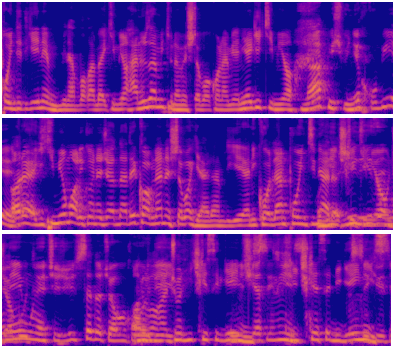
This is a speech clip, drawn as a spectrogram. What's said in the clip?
point دیگه نمی‌بینم واقعا برای کیمیا. هنوزم می‌تونم اشتباه کنم. یعنی اگه کیمیا نه پیش بینی خوبیه. آره اگه کیمیا مالکو نجات نده کاملا اشتباه کردم دیگه. یعنی کلا point ی نداشت که کیمیا اونجا بود. نمیمونه. چجوری سه تا چاقو آره واقعا خوردی چون هیچ کسی دیگه هیچ نیست. کسی نیست. هیچ کس دیگه ای نیست.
